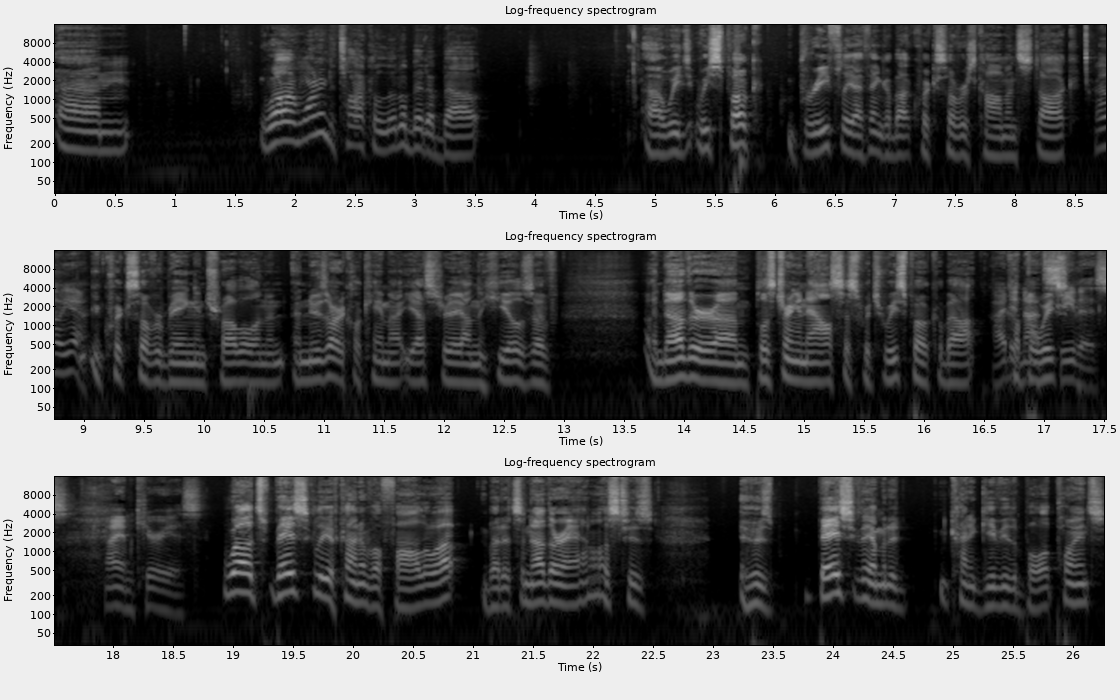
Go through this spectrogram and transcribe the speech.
Um, well, I wanted to talk a little bit about. Uh, we we spoke briefly, I think, about Quiksilver's common stock. Oh yeah, and Quiksilver being in trouble. And a, a news article came out yesterday on the heels of another um, blistering analysis, which we spoke about I did not see this. I am curious. Well, it's basically a kind of a follow up, but it's another analyst who's who's basically. I'm going to kind of give you the bullet points.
